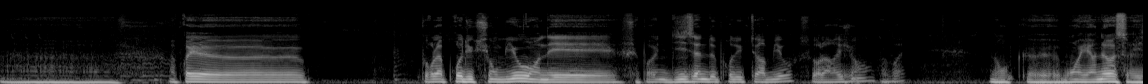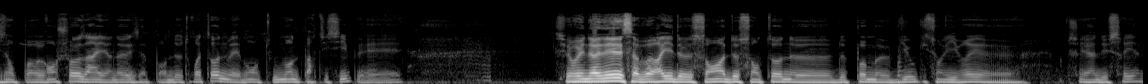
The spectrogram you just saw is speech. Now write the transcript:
Euh, après, pour la production bio, on est, je sais pas, une dizaine de producteurs bio sur la région, à peu près. Donc, bon, il y en a, ils n'ont pas grand-chose, hein. il y en a, ils apportent 2-3 tonnes, mais bon, tout le monde participe. Et sur une année, ça varie de 100 à 200 tonnes de pommes bio qui sont livrées chez l'industriel.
